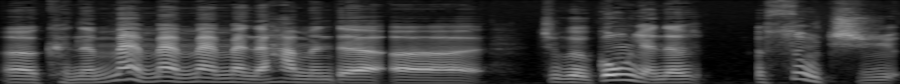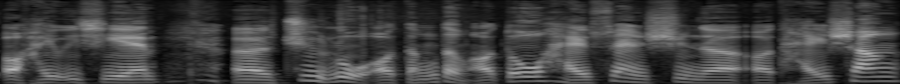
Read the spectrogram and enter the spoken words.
呃可能慢慢慢慢的他们的呃这个工人的。数值哦，还有一些呃聚落哦等等啊，都还算是呢呃台商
